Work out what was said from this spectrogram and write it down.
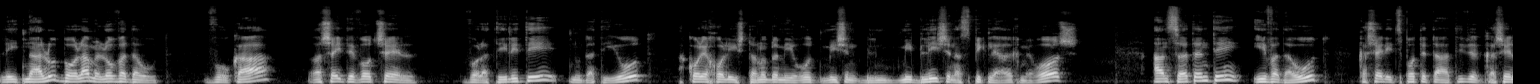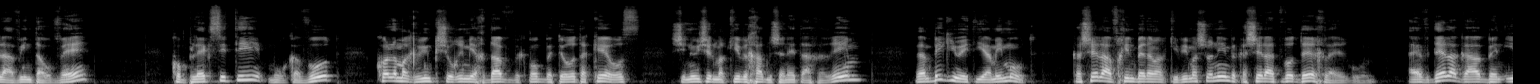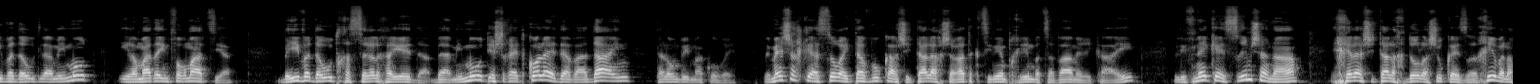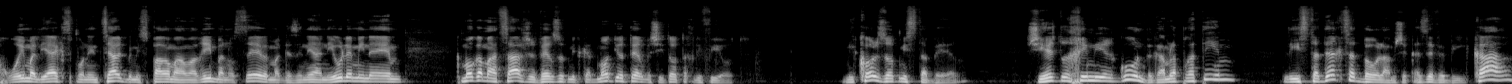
להתנהלות בעולם ללא ודאות. ווקה, ראשי תיבות של וולטיליטי, תנודתיות, הכל יכול להשתנות במהירות מבלי שנספיק להיערך מראש. uncertainty, אי ודאות, קשה לצפות את העתיד וקשה להבין את ההווה. complexity, מורכבות, כל המרכיבים קשורים יחדיו וכמו בתיאוריית הכאוס, שינוי של מרכיב אחד משנה את האחרים. ואמביגיויטי, עמימות, קשה להבחין בין המרכיבים השונים וקשה להתוות דרך לארגון. ההבדל אגב בין אי ודאות לעמימות היא רמת האינפורמציה. באי ודאות חסר לך ידע, בעמימות יש לך את כל הידע ועדיין אתה לא מבין מה קורה. במשך כעשור הייתה ווקה השיטה להכשרת הקצינים הבכירים בצבא האמריקאי, ולפני כ-20 שנה החלה השיטה לחדור לשוק האזרחי ואנחנו רואים עלייה אקספוננציאלית במספר המאמרים בנושא ומגזיני הניהול למיניהם, כמו גם ההצעה של ורסיות מתקדמות יותר ושיטות תחליפיות. מכל זאת מסתבר שיש דרכים לארגון וגם לפרטים להסתדר קצת בעולם שכזה ובעיקר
